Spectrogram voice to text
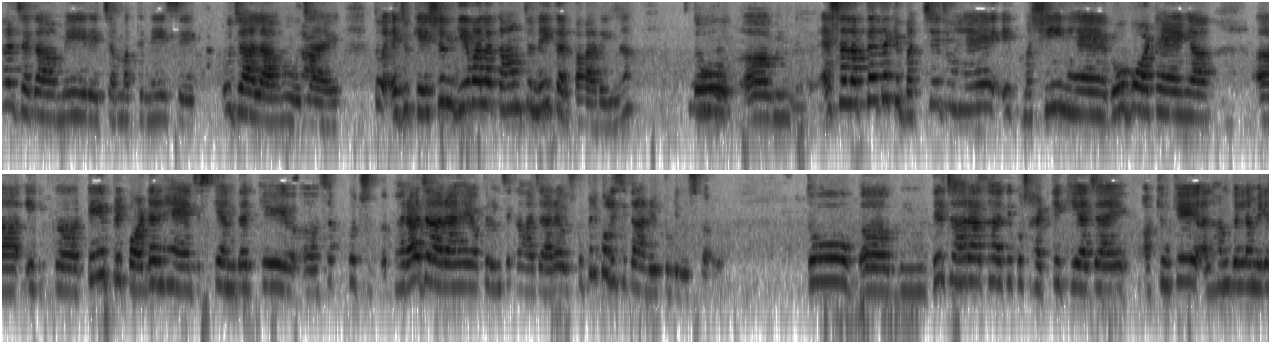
ہر جگہ میرے چمکنے سے اجالا ہو جائے۔ تو ایجوکیشن یہ والا کام تو نہیں کر پا رہی نا۔ تو ایسا لگتا تھا کہ بچے جو ہیں ایک مشین ہے روبوٹ ہے یا ایک ٹیپ ریکارڈر ہیں جس کے اندر کے سب کچھ بھرا جا رہا ہے اور پھر ان سے کہا جا رہا ہے، اس کو بالکل اسی طرح ریپروڈیوس کرو۔ تو دل چاہ رہا تھا کہ کچھ ہٹ کے کیا جائے۔ اور کیونکہ الحمد للہ میرے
